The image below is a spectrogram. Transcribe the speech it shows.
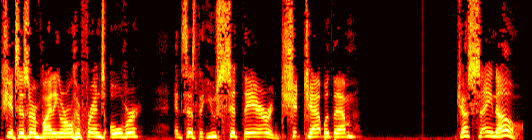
she insists on inviting all her friends over, and insists that you sit there and chit-chat with them, just say no.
